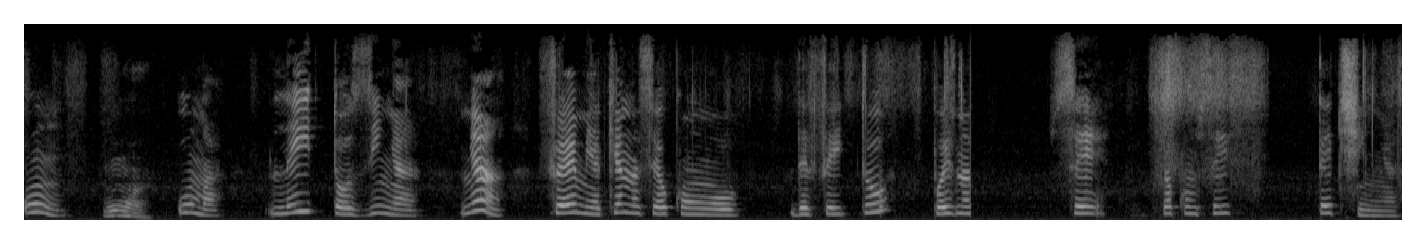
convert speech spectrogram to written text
um, Uma uma leitozinha nha, fêmea que nasceu com o defeito, pois nasceu só com seis tetinhas.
